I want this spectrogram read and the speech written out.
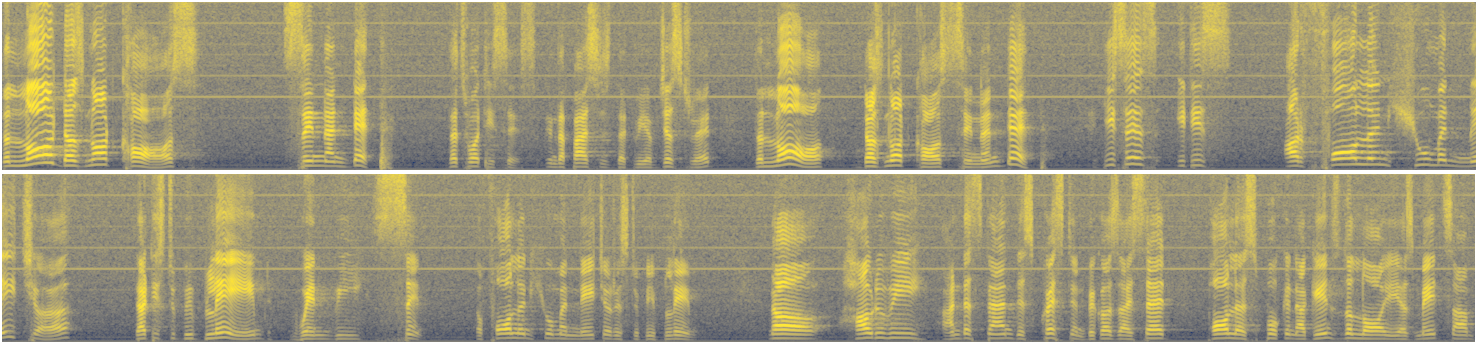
the law does not cause sin and death. That's what he says in the passage that we have just read. The law does not cause sin and death. He says it is our fallen human nature that is to be blamed when we sin. The fallen human nature is to be blamed. Now, how do we understand this question? Because I said Paul has spoken against the law, he has made some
